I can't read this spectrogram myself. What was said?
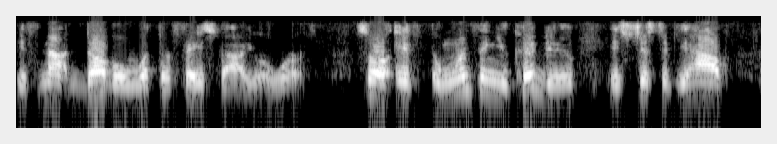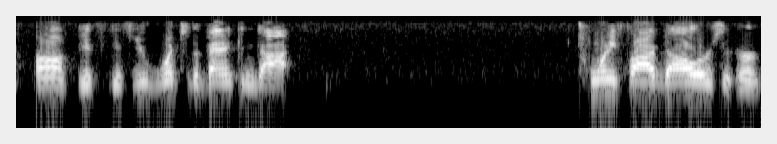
if not double, what their face value are worth. So if one thing you could do is just if you have, um, if if you went to the bank and got twenty five dollars or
